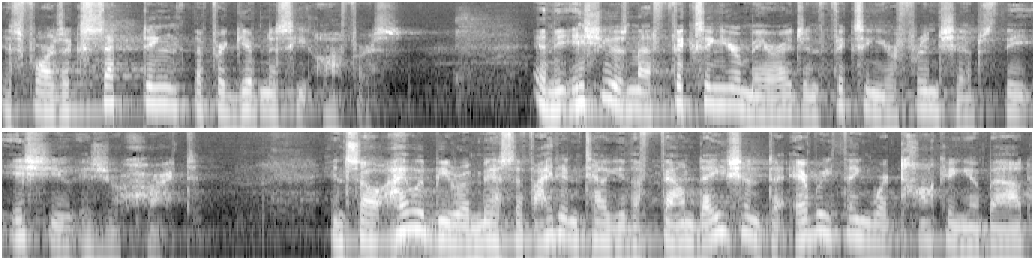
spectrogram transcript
as far as accepting the forgiveness he offers. And the issue is not fixing your marriage and fixing your friendships, the issue is your heart. And so I would be remiss if I didn't tell you the foundation to everything we're talking about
